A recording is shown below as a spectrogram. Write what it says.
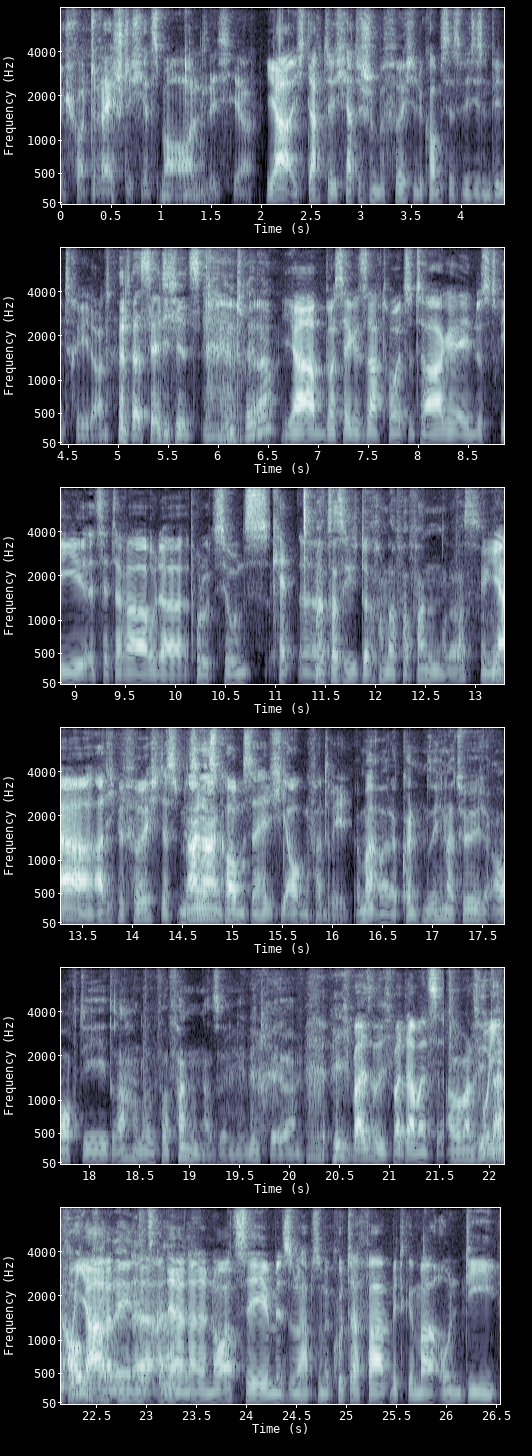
Ich verdresch dich jetzt mal ordentlich hier. Ja, ich dachte, ich hatte schon befürchtet, du kommst jetzt mit diesen Windrädern. Das hätte ich jetzt. Windräder? Ja, du hast ja gesagt, heutzutage Industrie etc. oder Produktionsketten. Äh, Meinst du, dass sie die Drachen da verfangen, oder was? ja, hatte ich befürchtet, dass du mit Nein, sowas nein. kommst, dann hätte ich die Augen verdreht. Immer, aber da könnten sich natürlich auch die Drachen drin verfangen, also in den Windrädern. Ich weiß nicht, ich war damals Aber man sieht vor, vor Jahren äh, an, der, an der Nordsee mit so, hab so eine Kutterfahrt mitgemacht und die,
